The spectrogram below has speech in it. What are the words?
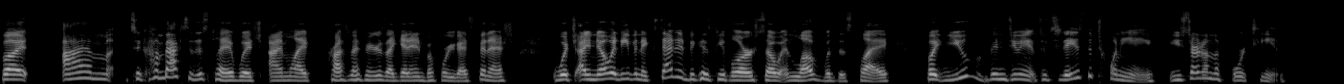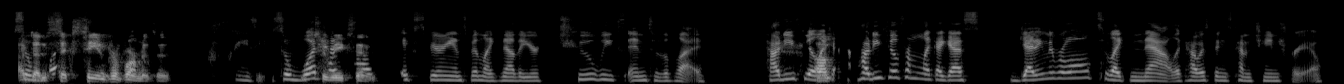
But I'm to come back to this play, which I'm like cross my fingers I get in before you guys finish, which I know it even extended because people are so in love with this play. But you've been doing it. So today's the 28th. You start on the 14th. So I've done what 16 performances. crazy. So what two has weeks that in. experience been like now that you're two weeks into the play? How do you feel? Like Um, how do you feel from like I guess getting the role to like now? Like how has things kind of changed for you?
